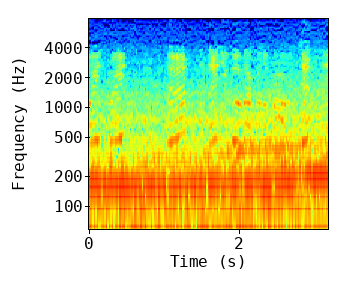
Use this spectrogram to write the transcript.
wait, wait. Turn, and then you go back on the power. Gently.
